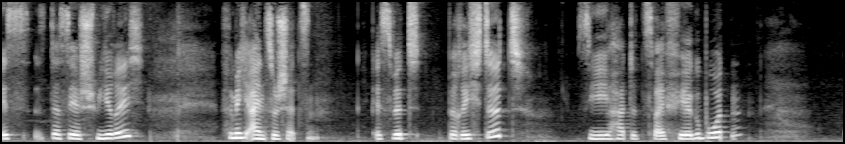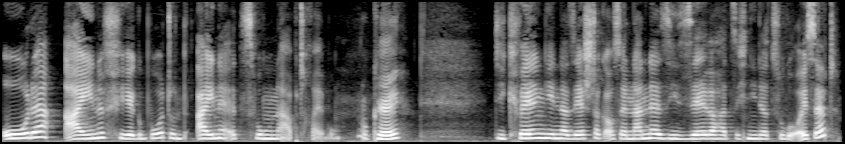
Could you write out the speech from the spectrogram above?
ist das sehr schwierig für mich einzuschätzen. Es wird berichtet, sie hatte zwei Fehlgeburten oder eine Fehlgeburt und eine erzwungene Abtreibung. Okay. Die Quellen gehen da sehr stark auseinander. Sie selber hat sich nie dazu geäußert,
